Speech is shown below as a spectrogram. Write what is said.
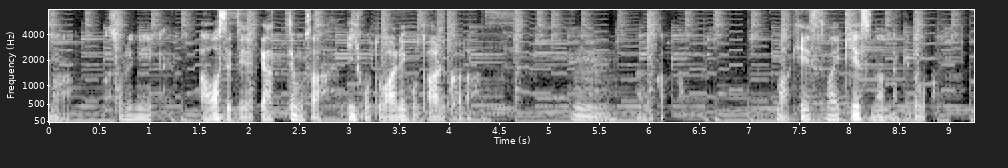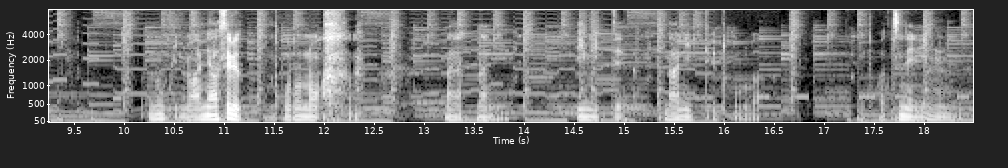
まあそれに合わせてやってもさ、いいこと悪いことあるから、うん。なんか、まあケースバイケースなんだけど、納期に間に合わせるところの な、何？意味って何？っていうところが、常に、う。うん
